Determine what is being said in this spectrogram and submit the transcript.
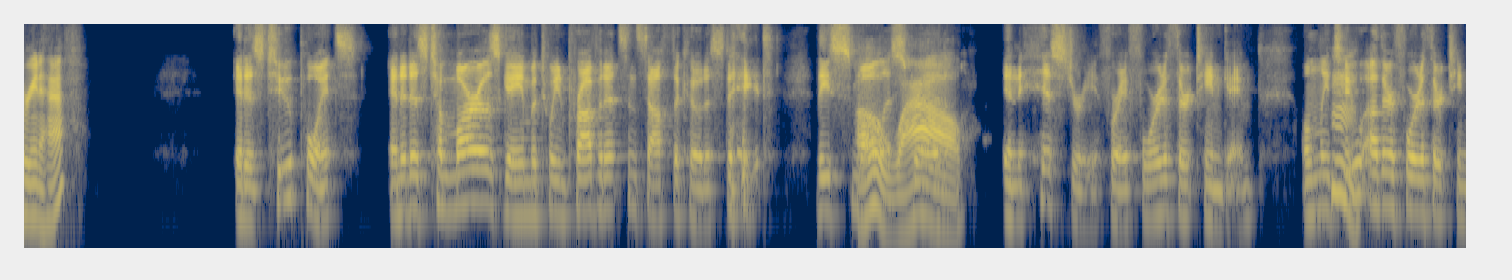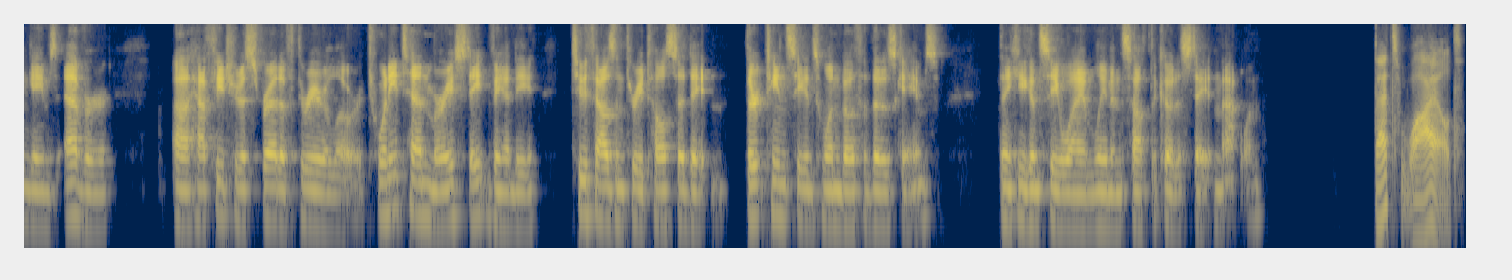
Three and a half. It is two points, and it is tomorrow's game between Providence and South Dakota State. The smallest oh, wow. in history for a 4 to 13 game. Only hmm. two other 4 to 13 games ever uh, have featured a spread of three or lower 2010 Murray State Vandy, 2003 Tulsa Dayton. 13 seeds won both of those games. I think you can see why I'm leaning South Dakota State in that one. That's wild.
